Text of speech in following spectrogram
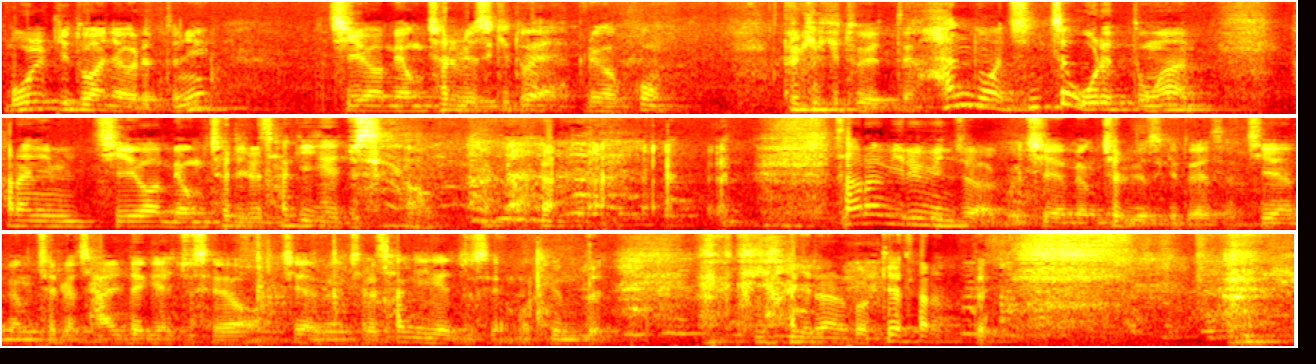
뭘 기도하냐 그랬더니 지하 명찰을 위해서 기도해. 그래갖고 그렇게 기도했대. 한동안 진짜 오랫동안 하나님 지혜와 명철이를 사귀게 해주세요. 사람 이름인 줄 알고 지혜와 명철을 위해서 기도해서 지혜와 명철이가 잘 되게 해주세요. 지혜와 명철을 사귀게 해주세요. 뭐 그런데 그게 아니라는 걸 깨달았대.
